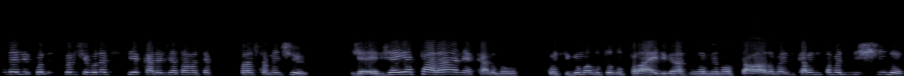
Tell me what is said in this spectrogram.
Quando, ele, quando, quando chegou na UFC, cara, ele já estava até praticamente. Já, ele já ia parar, né, cara? No, conseguiu uma luta no Pride, graças ao Minotauro, mas o cara já estava desistindo,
